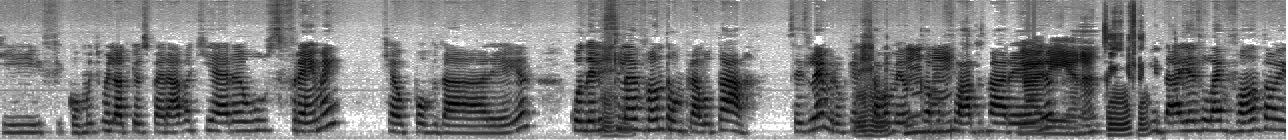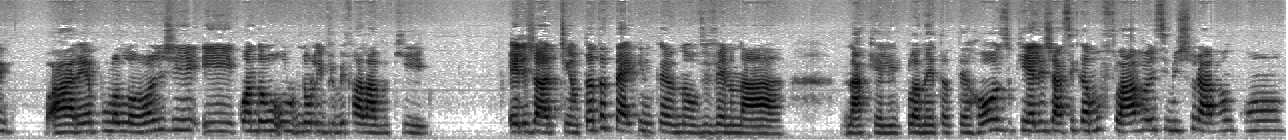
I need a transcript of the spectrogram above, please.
que ficou muito melhor do que eu esperava, que era os Fremen, que é o povo da areia, quando eles se Uhum. levantam pra lutar. Vocês lembram que eles Uhum. estavam meio Uhum. camuflados na areia? Na areia, né? Sim, sim. E daí eles levantam e a areia pula longe. E quando no livro me falava que eles já tinham tanta técnica no, vivendo na, naquele planeta terroso que eles já se camuflavam e se misturavam com,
